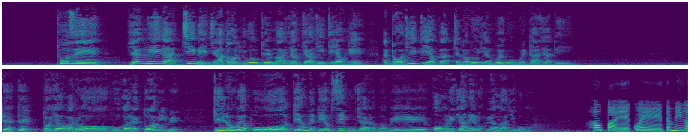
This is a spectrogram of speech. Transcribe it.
။ထိုစဉ်ရက်ငေးကကြည်နေကြသောလူအုပ်ထဲမှယောက်ျားကြီးတစ်ယောက်နှင့်အတော်ကြီးတစ်ယောက်ကကျွန်တော်တို့ရံပွဲကိုဝင်တားကြသည်။ကဲကဲတော်ကြပါတော့ဟိုကလည်းသွားပြီပဲ။ ဒီလိုပဲပေါ့တယောက်နဲ့တယောက်စိတ်ပူကြတာပါပဲ။အော်မနေကြနဲ့တော့လမ်းမကြီးပေါ်မှာဟုတ်ပါရဲ့ကွယ်တမိက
